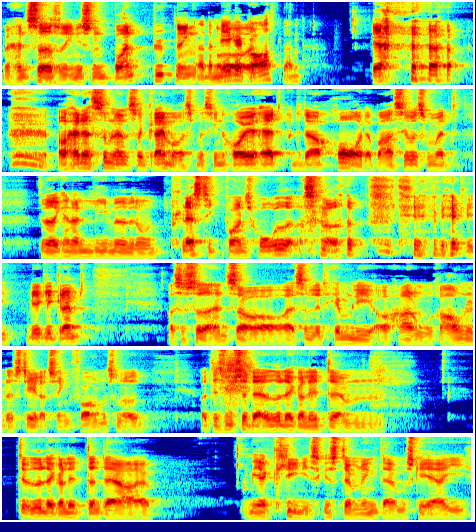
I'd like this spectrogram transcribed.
men han sidder sådan inde i sådan en brændt bygning. Ja, det er mega og, goth, den. Ja, og han er simpelthen så grim også med sin høje hat, og det der hår, der bare ser ud som at, det ved jeg ikke, han har lige med med nogle plastik på hans hoved, eller sådan noget. Det er virkelig, virkelig grimt. Og så sidder han så og er sådan lidt hemmelig, og har nogle ravne, der stjæler ting for ham og sådan noget. Og det synes jeg, der ødelægger lidt, øhm, det ødelægger lidt den der øh, mere kliniske stemning, der måske er i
